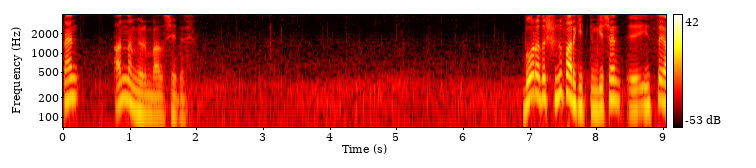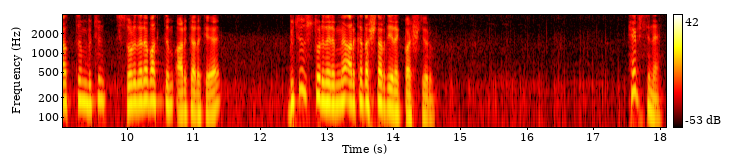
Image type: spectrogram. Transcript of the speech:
Ben anlamıyorum bazı şeyleri. Bu arada şunu fark ettim. Geçen e, Insta'ya attığım bütün storylere baktım arka arkaya. Bütün storylerime arkadaşlar diyerek başlıyorum. Hepsine.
